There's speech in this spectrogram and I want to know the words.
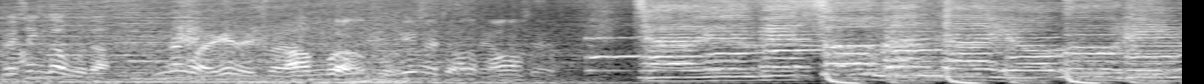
몇인가 보다. 끝난 거 알게 될 거야. 안 보여. 보기면 다 어. 다음에 또 만나요 우리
